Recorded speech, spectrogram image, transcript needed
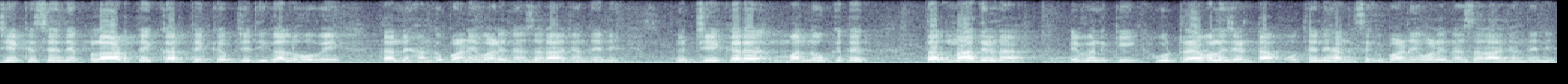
ਜੇ ਕਿਸੇ ਦੇ ਪਲਾਟ ਤੇ ਘਰ ਤੇ ਕਬਜ਼ੇ ਦੀ ਗੱਲ ਹੋਵੇ ਤਾਂ ਨਿਹੰਗ ਬਾਣੇ ਵਾਲੇ ਨਜ਼ਰ ਆ ਜਾਂਦੇ ਨੇ। ਜੇਕਰ ਮੰਨ ਲਓ ਕਿਤੇ ਧਰਨਾ ਦੇਣਾ ਇਵਨ ਕਿ ਕੋਈ ਟਰੈਵਲ ਏਜੰਟ ਆ ਉੱਥੇ ਨਿਹੰਗ ਸਿੰਘ ਬਾਣੇ ਵਾਲੇ ਨਜ਼ਰ ਆ ਜਾਂਦੇ ਨੇ।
